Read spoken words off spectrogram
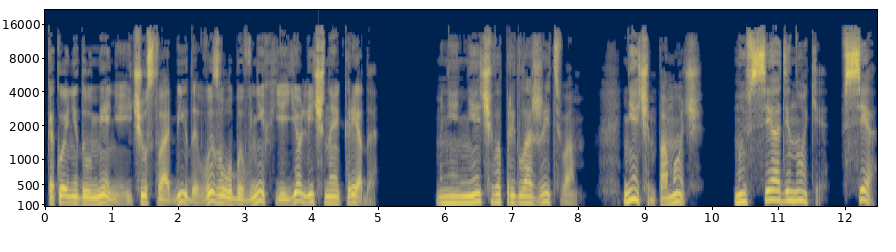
какое недоумение и чувство обиды вызвало бы в них ее личное кредо. «Мне нечего предложить вам, нечем помочь. Мы все одиноки, все,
